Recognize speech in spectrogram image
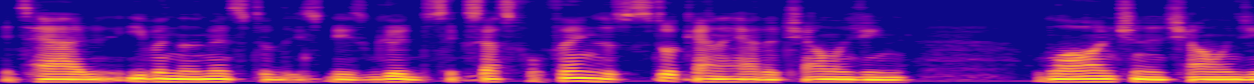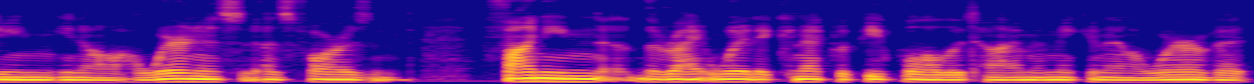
It's had even in the midst of these these good successful things, it's still kind of had a challenging launch and a challenging, you know, awareness as far as finding the right way to connect with people all the time and making them aware of it.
